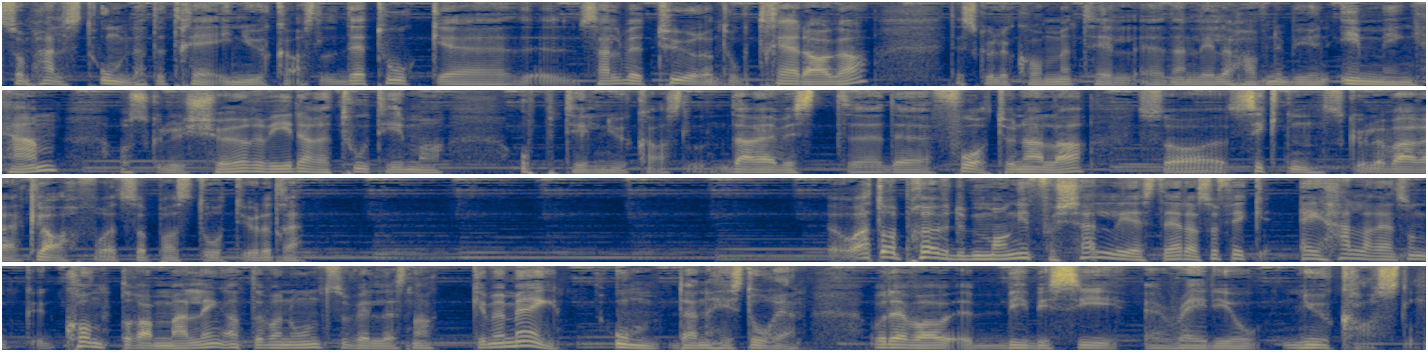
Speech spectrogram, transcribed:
som helst om dette treet i Newcastle. Det tok, eh, Selve turen tok tre dager. Det skulle komme til eh, den lille havnebyen Immingham, og skulle kjøre videre to timer opp til Newcastle. Der er visst eh, det få tunneler, så sikten skulle være klar for et såpass stort juletre. Og etter å ha prøvd mange forskjellige steder, så fikk jeg heller en sånn kontramelding at det var noen som ville snakke med meg om denne historien, og det var BBC Radio Newcastle.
